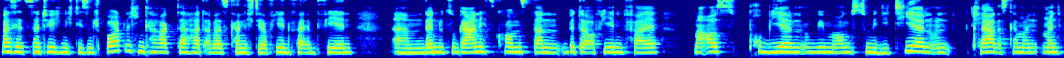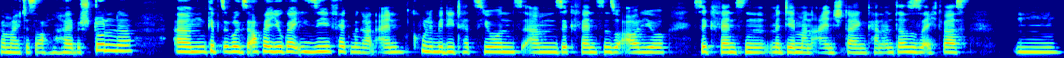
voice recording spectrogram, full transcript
was jetzt natürlich nicht diesen sportlichen Charakter hat, aber das kann ich dir auf jeden Fall empfehlen. Ähm, wenn du zu gar nichts kommst, dann bitte auf jeden Fall mal ausprobieren, irgendwie morgens zu meditieren. Und klar, das kann man, manchmal mache ich das auch eine halbe Stunde. Ähm, Gibt es übrigens auch bei Yoga Easy, fällt mir gerade ein, coole Meditationssequenzen, ähm, so Audiosequenzen, mit denen man einsteigen kann. Und das ist echt was, mh, mm,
